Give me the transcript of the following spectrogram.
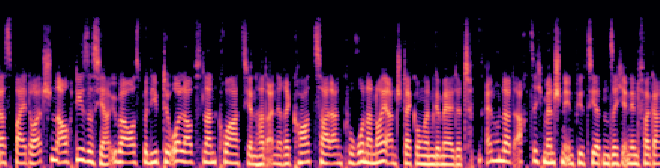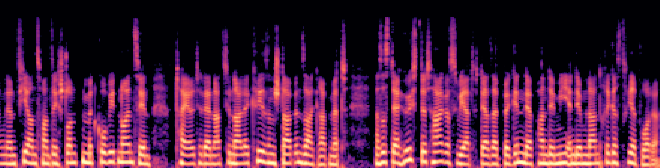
Das bei Deutschen auch dieses Jahr überaus beliebte Urlaubsland Kroatien hat eine Rekordzahl an Corona-Neuansteckungen gemeldet. 180 Menschen infizierten sich in den vergangenen 24 Stunden mit Covid-19, teilte der nationale Krisenstab in Zagreb mit. Das ist der höchste Tageswert, der seit Beginn der Pandemie in dem Land registriert wurde.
